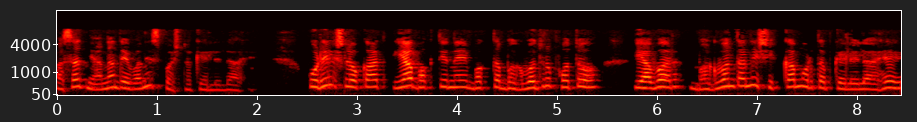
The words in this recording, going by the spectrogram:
असं ज्ञानदेवाने स्पष्ट केलेलं आहे. पुढील श्लोकात या भक्तीने भक्त भगवद्रूप होतो यावर भगवंतांनी शिक्कामोर्तब केलेला आहे.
